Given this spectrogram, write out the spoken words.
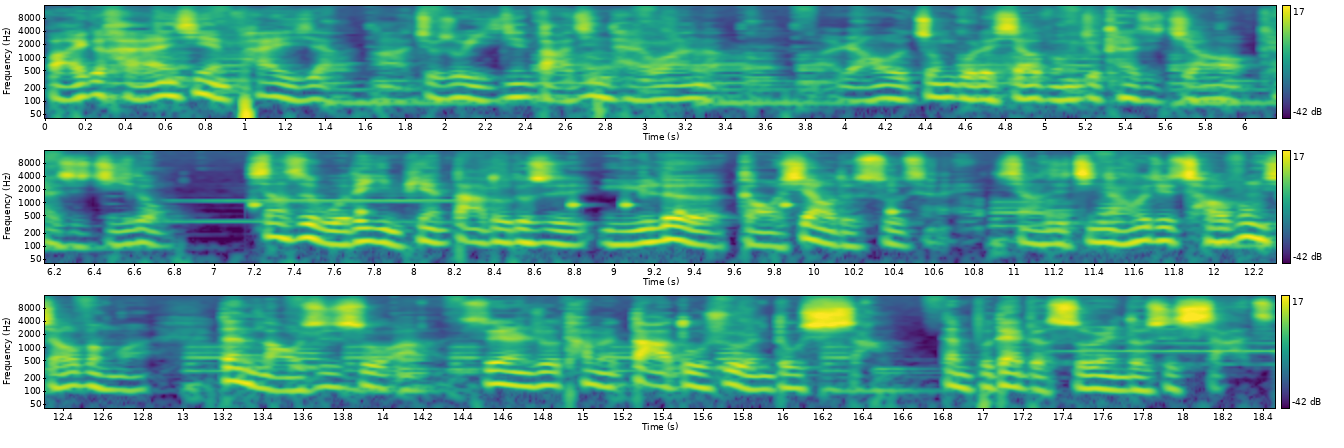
把一个海岸线拍一下啊，就说已经打进台湾了啊，然后中国的小粉就开始骄傲，开始激动。像是我的影片大多都是娱乐搞笑的素材，像是经常会去嘲讽小粉啊。但老实说啊，虽然说他们大多数人都傻，但不代表所有人都是傻子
